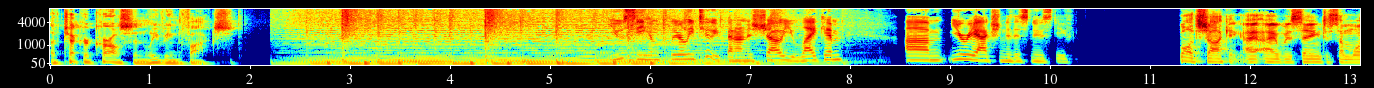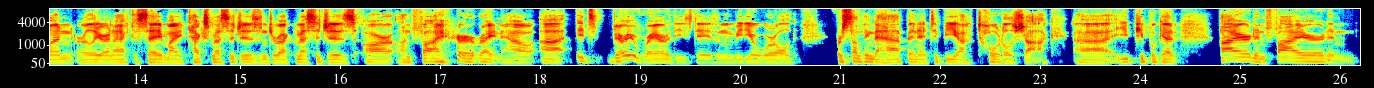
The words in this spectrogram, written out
of Tucker Carlson leaving Fox. You see him clearly too. You've been on his show, you like him. Um, your reaction to this news, Steve? Well, it's shocking. I, I, was saying to someone earlier, and I have to say, my text messages and direct messages are on fire right now. Uh, it's very rare these days in the media world for something to happen and to be a total shock. Uh, you, people get hired and fired, and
